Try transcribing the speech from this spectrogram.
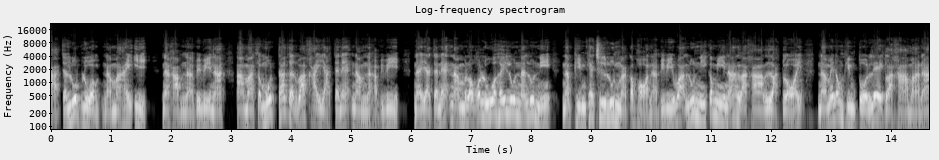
กาสจะรวบรวมนะมาให้อีก นะครับนะพี่ๆนะอ่ามาสมมติถ้าเกิดว่าใครอยากจะแนะนำนะครับพี่ๆนะอยากจะแนะนำเราก็รู้ว่าเฮ้ยรุ่นนั้นรุ่นนี้นะพิมพ์แค่ชื่อรุ่นมาก็พอนะพี่ๆว่ารุ่นนี้ก็มีนะราคาหลักร้อยนะไม่ต้องพิมพ์ตัวเลขราคามานะ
